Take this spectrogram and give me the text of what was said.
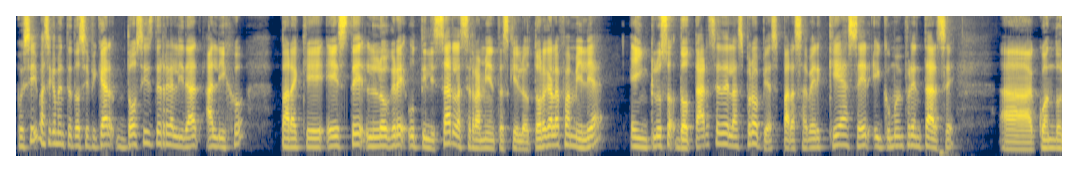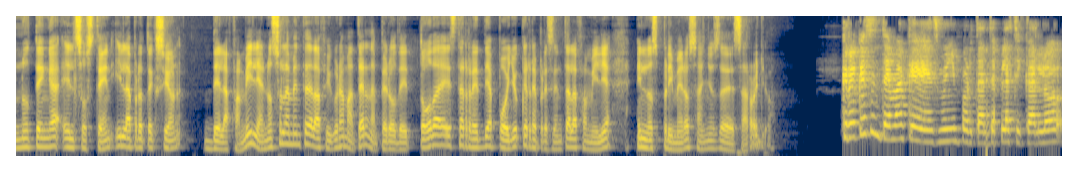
pues sí, básicamente dosificar dosis de realidad al hijo para que éste logre utilizar las herramientas que le otorga la familia e incluso dotarse de las propias para saber qué hacer y cómo enfrentarse ah, cuando no tenga el sostén y la protección de la familia, no solamente de la figura materna, pero de toda esta red de apoyo que representa la familia en los primeros años de desarrollo. Creo que es un tema que es muy importante platicarlo,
